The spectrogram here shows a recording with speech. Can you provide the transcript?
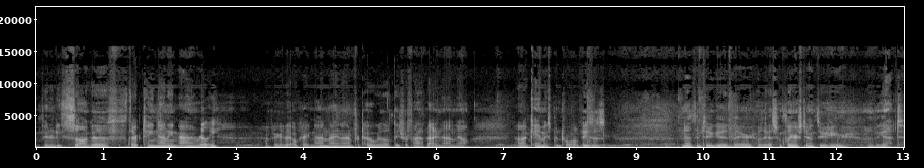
Infinity Saga, $13.99. Really? I figured that, okay, $9.99 for Toad. I thought these were $5.99 now. Uh, Kamek's been tore all to pieces. Nothing too good there. Well, they got some clearance down through here. What have we got?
